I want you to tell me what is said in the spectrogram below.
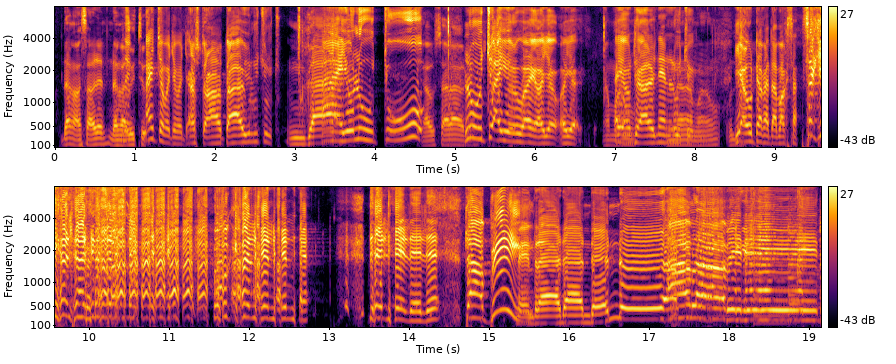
Udah gak usah Nen, udah gak lucu. Ayo coba, coba. Astaga, ayo lucu, lucu. Enggak. Ayo lucu. Gak usah lah. Lucu, ayo, ayo, ayo, ayo. Nggak. Ayo udah Nggak lucu. mau. Udah. Ya udah kata paksa. Sekian dari bukan nenek. Dede, dede. Tapi Nendra dan Dende. Loving it.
